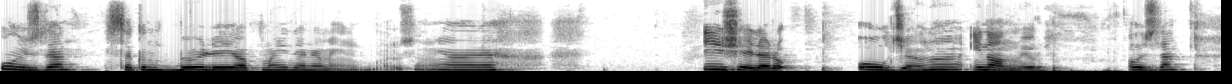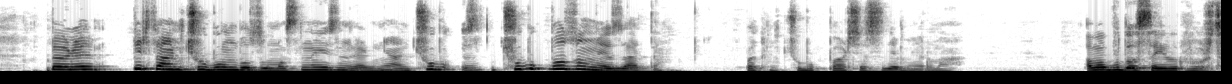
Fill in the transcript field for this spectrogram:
O yüzden sakın böyle yapmayı denemeyin. Yani iyi şeyler olacağını inanmıyorum. O yüzden böyle bir tane çubuğun bozulmasına izin verin. Yani çubuk, çubuk bozulmuyor zaten. Bakın çubuk parçası demiyorum ha. Ama bu da sayılır burada.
